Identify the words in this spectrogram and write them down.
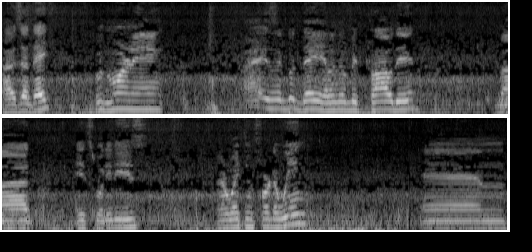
How's your day? Good morning. Uh, it's a good day, a little bit cloudy, but it's what it is. We're waiting for the wind, and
